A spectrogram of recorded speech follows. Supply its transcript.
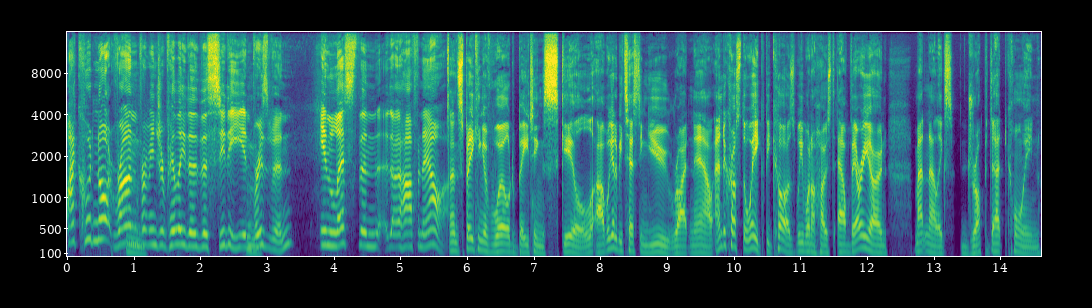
I could not run from Indooroopilly to the city in Brisbane in less than uh, half an hour. And speaking of world beating skill, uh, we're going to be testing you right now and across the week because we want to host our very own Matt and Alex Drop That Coin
